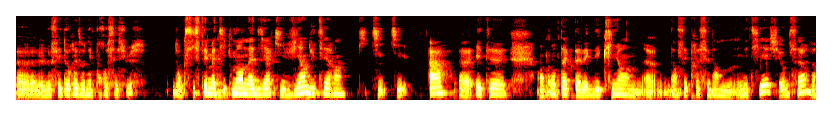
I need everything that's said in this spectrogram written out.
le fait de raisonner processus. Donc systématiquement, Nadia, qui vient du terrain, qui, qui a euh, été en contact avec des clients euh, dans ses précédents métiers chez HomeServe,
